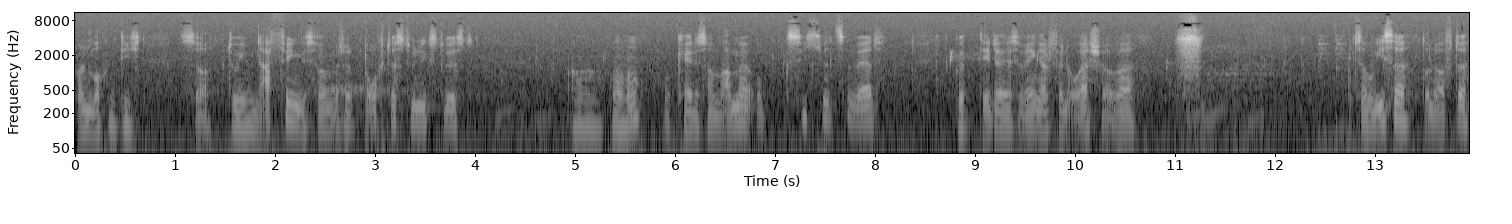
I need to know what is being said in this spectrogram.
Und machen dicht. So, doing nothing, das haben wir schon gedacht, dass du nichts tust. Aha, okay, das haben wir mal abgesichert soweit. Gut, die da ist ein wenig für den Arsch, aber... So ist er, da läuft er.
